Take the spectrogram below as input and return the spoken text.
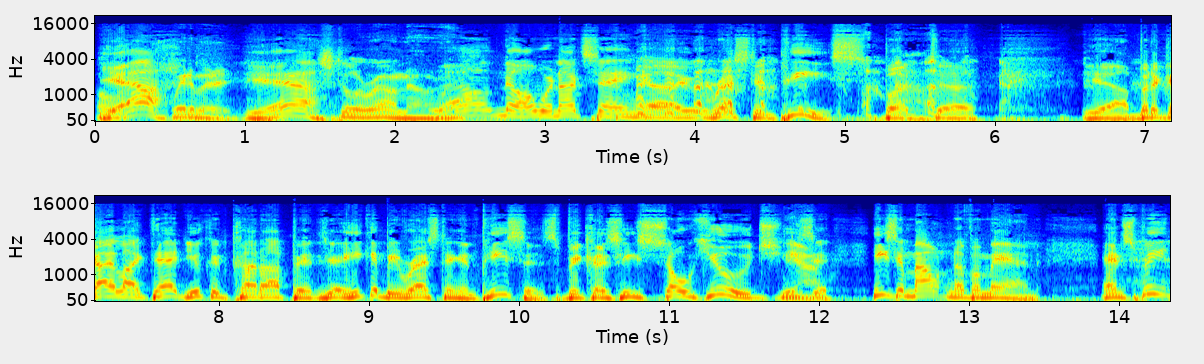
Oh, yeah, Wait a minute. yeah. Still around now, right? Well, no, we're not saying uh, rest in peace, but uh, yeah, but a guy like that, you could cut up and he could be resting in pieces because he's so huge. He's Yeah. a, he's a mountain of a man. And speak,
